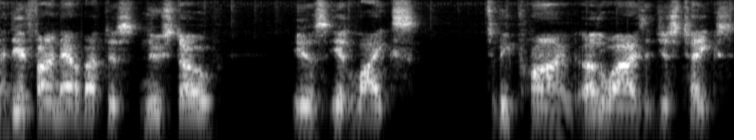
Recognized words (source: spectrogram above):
I did find out about this new stove is it likes to be primed. Otherwise, it just takes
